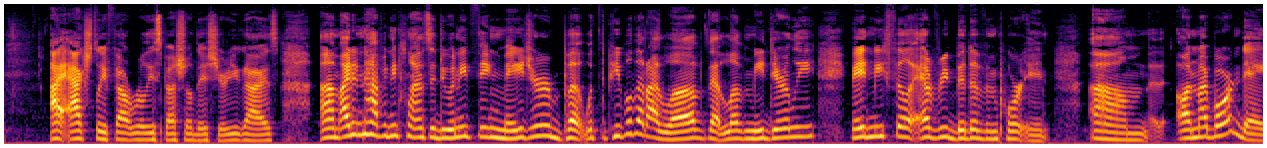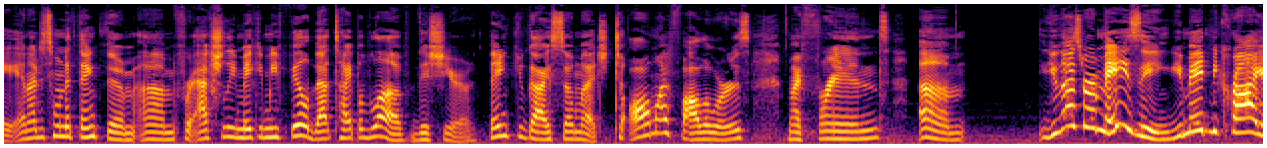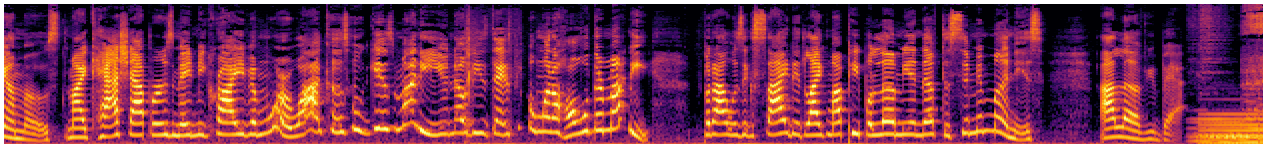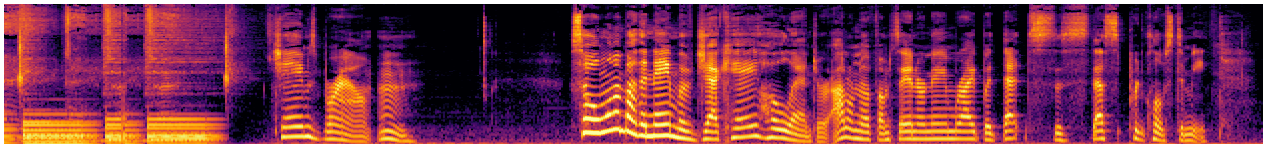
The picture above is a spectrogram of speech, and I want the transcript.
I actually felt really special this year, you guys. Um, I didn't have any plans to do anything major, but with the people that I love, that love me dearly, made me feel every bit of important um, on my born day. And I just want to thank them um, for actually making me feel that type of love this year. Thank you guys so much. To all my followers, my friends, um, you guys are amazing. You made me cry almost. My cash appers made me cry even more. Why? Because who gives money? You know, these days people want to hold their money. But I was excited, like my people love me enough to send me monies. I love you back. James Brown. Mm. So, a woman by the name of Jackie Hollander, I don't know if I'm saying her name right, but that's that's pretty close to me,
